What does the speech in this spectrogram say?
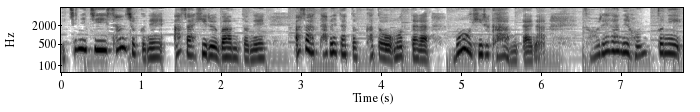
1日3食ね、朝昼晩とね、朝食べたとかと思ったら、もう昼か、みたいな。それがね、本当に、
